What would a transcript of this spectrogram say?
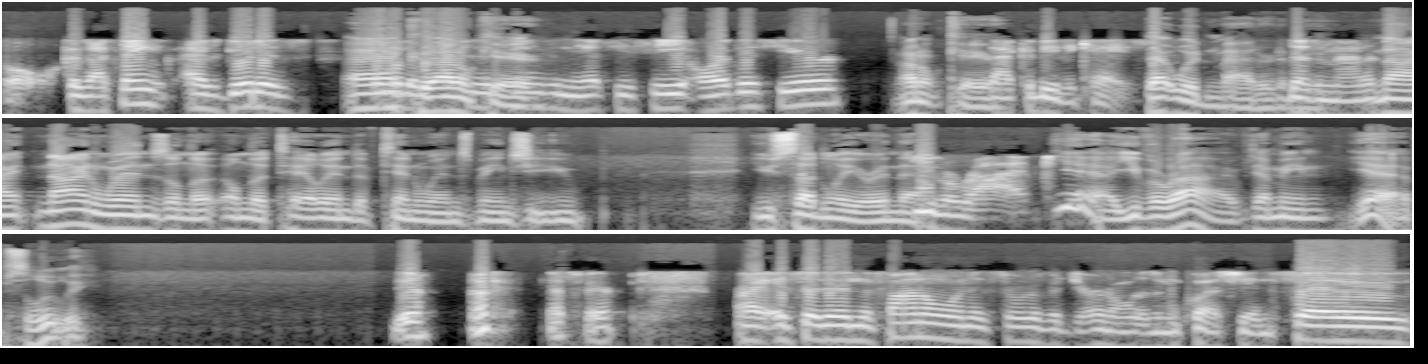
bowl? Because I think as good as I some eh, of the don't- I don't care. teams in the SEC are this year, I don't care. that could be the case. That wouldn't matter to me. Doesn't matter? Nine nine wins on the on the tail end of ten wins means you you suddenly are in that. You've arrived. yeah, you've arrived. I mean, yeah, absolutely. Yeah. Okay, that's fair. All right, and so then the final one is sort of a journalism question. So,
